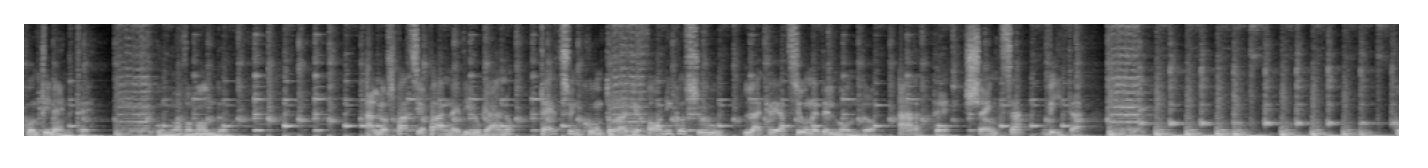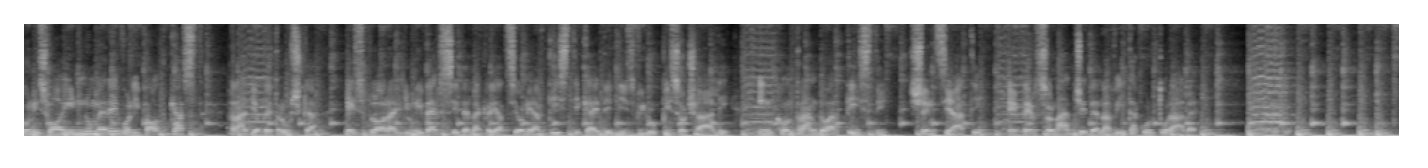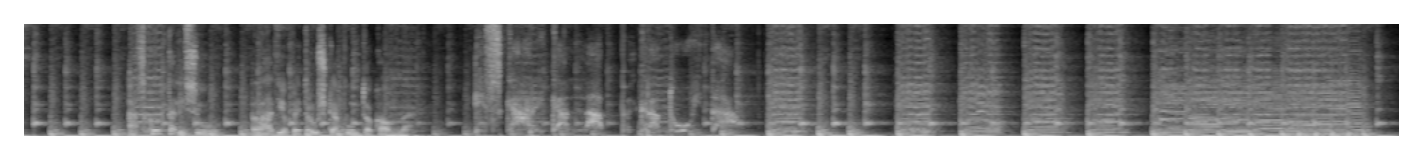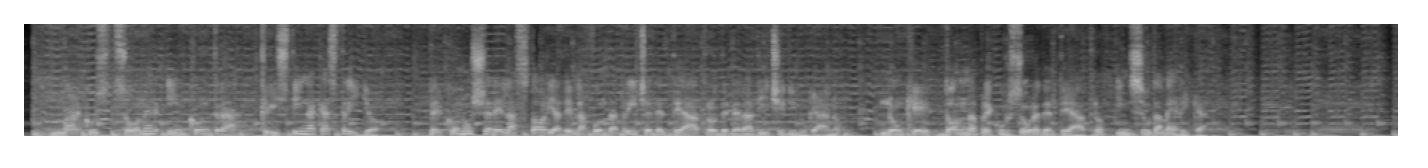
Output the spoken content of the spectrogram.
continente, un nuovo mondo. Allo Spazio Panne di Lugano, terzo incontro radiofonico su La creazione del mondo, arte, scienza, vita. Con i suoi innumerevoli podcast, Radio Petrushka esplora gli universi della creazione artistica e degli sviluppi sociali, incontrando artisti, scienziati e personaggi della vita culturale. Ascoltali su radiopetrushka.com e scarica l'app gratuita. Marcus Zoner incontra Cristina Castriglio per conoscere la storia della fondatrice del Teatro delle Radici di Lugano, nonché donna precursore del teatro in Sud America.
